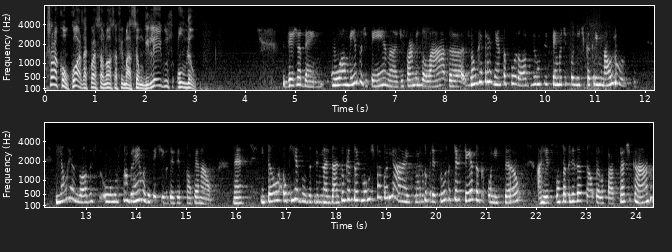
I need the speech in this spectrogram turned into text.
A senhora concorda com essa nossa afirmação de leigos ou não? Veja bem, o aumento de pena, de forma isolada, não representa, por óbvio, um sistema de política criminal justo. Não resolve os problemas efetivos da execução penal. Né? Então, o que reduz a criminalidade são questões multifatoriais, mas, sobretudo, a certeza da punição, a responsabilização pelo fato praticado,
